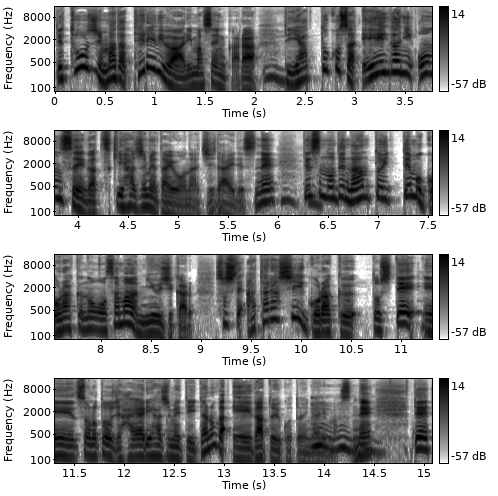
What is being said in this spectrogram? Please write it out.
で当時まだテレビはありませんから、うん、でやっとこそ映画に音声がつき始めたような時代ですね、うん、ですので何といっても娯楽の王様はミュージカル。そして新しい娯楽として、えー、その当時流行り始めていたのが映画ということになりますね、で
